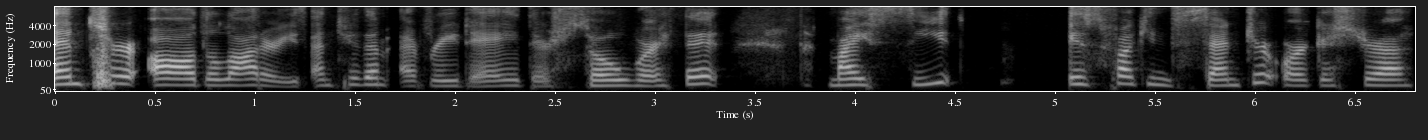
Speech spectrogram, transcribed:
enter all the lotteries. Enter them every day. They're so worth it. My seat is fucking center orchestra,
